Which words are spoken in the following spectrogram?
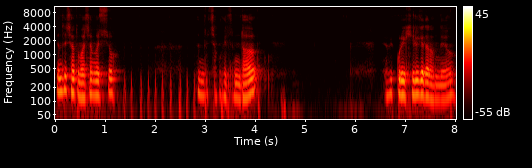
현대차도 마찬가지죠. 현대차 보겠습니다. 윗골이 길게 달았네요.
